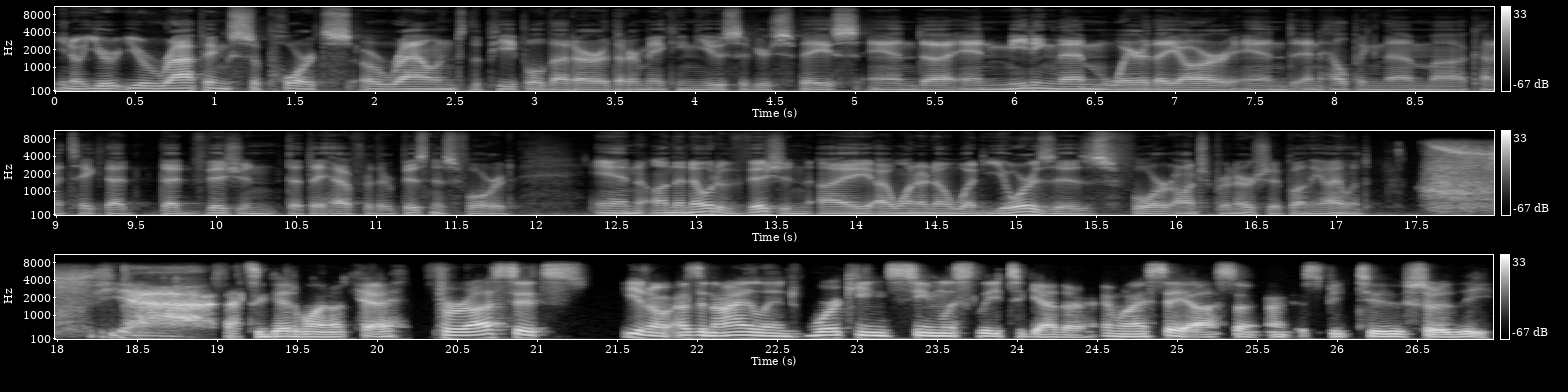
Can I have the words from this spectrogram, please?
you know you're you're wrapping supports around the people that are that are making use of your space and uh, and meeting them where they are and and helping them uh, kind of take that that vision that they have for their business forward. And on the note of vision, I, I want to know what yours is for entrepreneurship on the island. Yeah, that's a good one. Okay. For us, it's, you know, as an island working seamlessly together. And when I say us, I, I speak to sort of the,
